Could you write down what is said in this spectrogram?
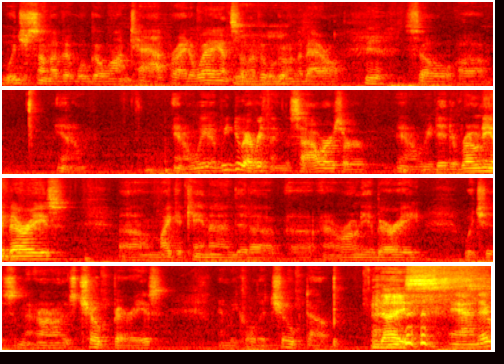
which some of it will go on tap right away and some of it will go in the barrel. Yeah. So, um, you know, you know, we, we do everything. The sours are, you know, we did aronia berries. Um, Micah came in and did a, a, an aronia berry, which is known as choke berries, and we called it choked up. Nice. And it,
